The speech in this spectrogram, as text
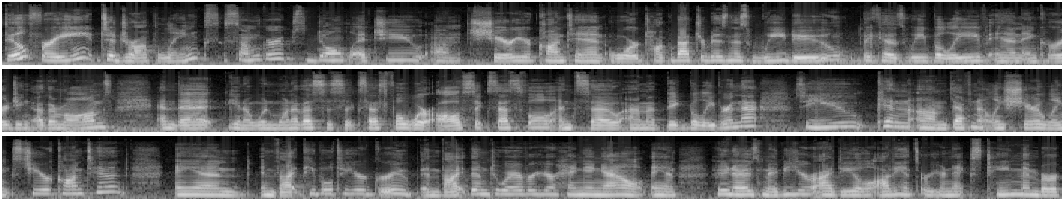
feel free to drop links. Some groups don't let you um, share your content or talk about your business. We do because we believe in encouraging other moms and that, you know, when one of us is successful, we're all successful. And so I'm a big believer in that. So you can um, definitely share links to your content and invite people to your group, invite them to wherever you're hanging out. And who knows, maybe your ideal audience or your next team member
